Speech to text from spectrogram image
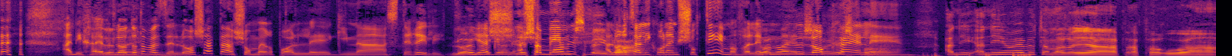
אני חייבת להודות. אבל זה לא שאתה שומר פה על אה, גינה סטרילית. לא, יש עשבים, עשבי אני לא. רוצה לקרוא להם שוטים, אבל לא, הם לא, לא כאלה... אני, אוהב את המראה הפרוע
